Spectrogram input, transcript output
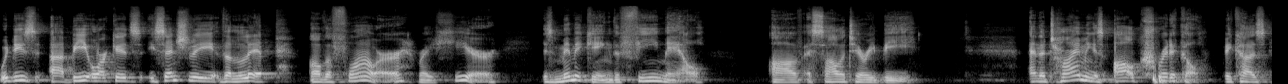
with these uh, bee orchids, essentially the lip of the flower right here is mimicking the female of a solitary bee. And the timing is all critical because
